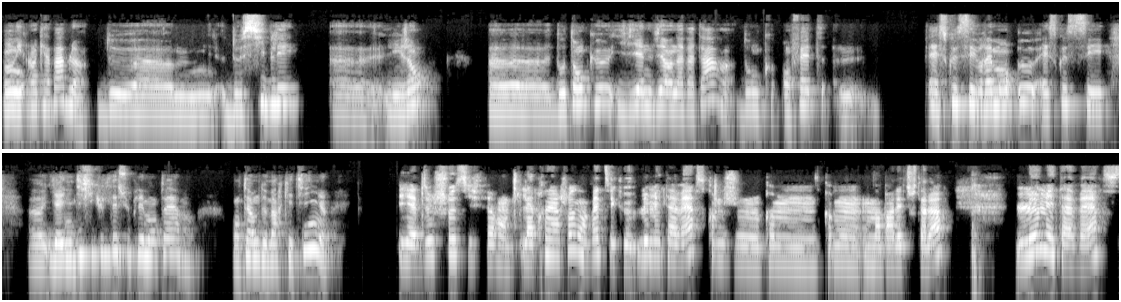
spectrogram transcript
on est incapable de, euh, de cibler les gens, d'autant qu'ils viennent via un avatar. Donc, en fait, est-ce que c'est vraiment eux? Est-ce que c'est il y a une difficulté supplémentaire en termes de marketing? Il y a deux choses différentes. La première chose, en fait, c'est que le métaverse, comme je, comme, comme on, en parlait tout à l'heure, le métaverse,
